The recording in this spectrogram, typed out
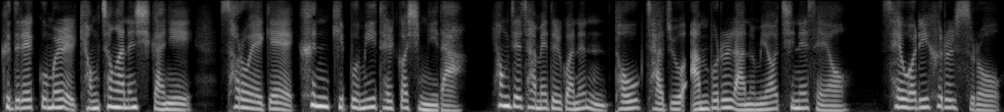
그들의 꿈을 경청하는 시간이 서로에게 큰 기쁨이 될 것입니다. 형제 자매들과는 더욱 자주 안부를 나누며 지내세요. 세월이 흐를수록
